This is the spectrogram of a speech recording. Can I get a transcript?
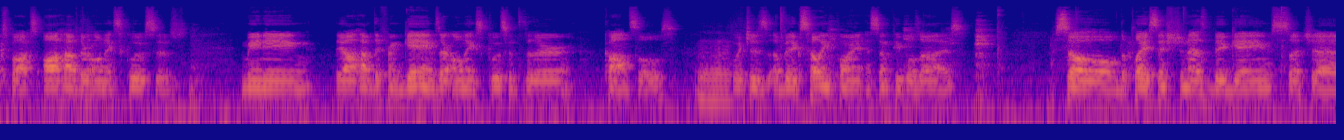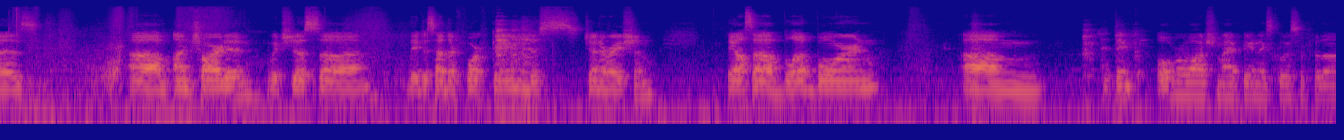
Xbox all have their own exclusives, meaning they all have different games that are only exclusive to their consoles, Mhm. which is a big selling point in some people's eyes. So the PlayStation has big games such as um, Uncharted, which just uh, they just had their fourth game in this generation. They also have Bloodborne. Um, I think Overwatch might be an exclusive for them.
